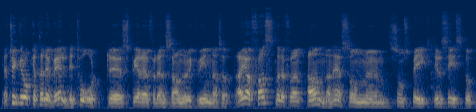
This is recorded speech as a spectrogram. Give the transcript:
Jag tycker dock att han är väldigt hårt eh, spelare för den sannolik vinna. Så att, ja, jag fastnade för en annan häst som, eh, som spik till sist. Och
